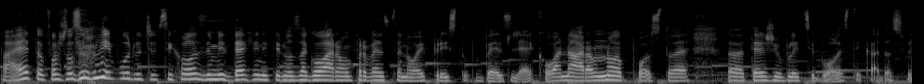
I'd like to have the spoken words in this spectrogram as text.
Pa eto, pošto smo mi budući psiholozi, mi definitivno zagovaramo prvenstveno ovaj pristup bez lijekova. Naravno, postoje e, teži oblici bolesti kada su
